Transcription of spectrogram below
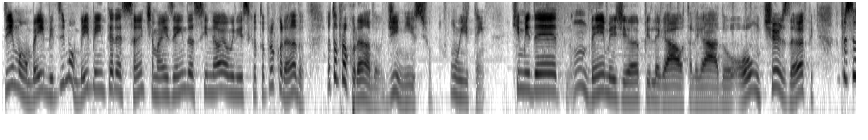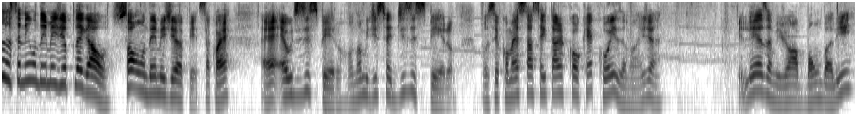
Demon Baby. Demon Baby é interessante, mas ainda assim não é o início que eu tô procurando. Eu tô procurando, de início, um item que me dê um damage up legal, tá ligado? Ou um cheers up. Não precisa ser nenhum damage up legal, só um damage up, sabe qual é? É, é o desespero. O nome disso é desespero. Você começa a aceitar qualquer coisa, manja. Beleza, me viu uma bomba ali.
